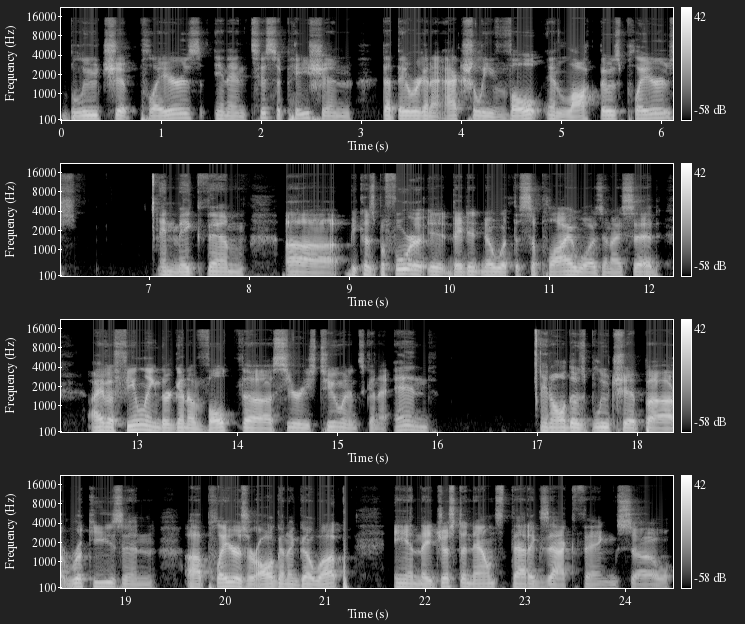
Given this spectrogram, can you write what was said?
blue chip players in anticipation that they were going to actually vault and lock those players and make them uh, because before it, they didn't know what the supply was. And I said, I have a feeling they're going to vault the Series 2 and it's going to end. And all those blue chip uh, rookies and uh, players are all going to go up. And they just announced that exact thing. So,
